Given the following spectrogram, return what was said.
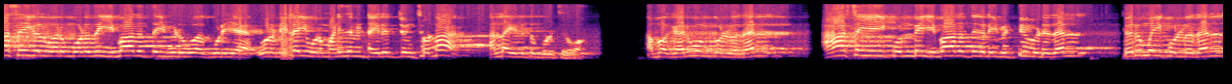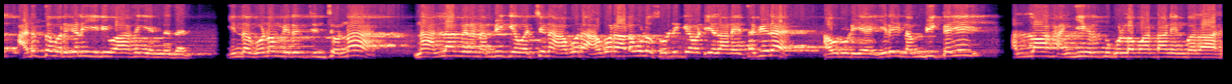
ஆசைகள் வரும் பொழுது இபாதத்தை விடுவக்கூடிய ஒரு நிலை ஒரு மனிதன்கிட்ட இருந்துச்சுன்னு சொன்னா அல்லாஹ் இழுத்து பிடிச்சிருவான். அப்ப கர்வம் கொள்ளுதல் ஆசையை கொண்டு இபாதத்துகளை விட்டு விடுதல் பெருமை கொள்ளுதல் அடுத்தவர்களை இழிவாக எண்ணுதல். இந்த குணம் இருந்துச்சுன்னு சொன்னா நான் அல்லா மேல நம்பிக்கை வச்சு நான் அவர் அவர் அளவுல சொல்லிக்க வேண்டியதானே தவிர அவருடைய இறை நம்பிக்கையை அல்லாஹ் அங்கீகரித்துக் கொள்ள மாட்டான் என்பதாக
